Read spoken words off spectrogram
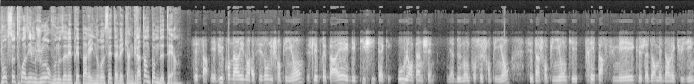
Pour ce troisième jour, vous nous avez préparé une recette avec un gratin de pommes de terre. C'est ça. Et vu qu'on arrive dans la saison du champignon, je l'ai préparé avec des petits shiitake ou lantin de chêne. Il y a deux noms pour ce champignon. C'est un champignon qui est très parfumé, que j'adore mettre dans la cuisine.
